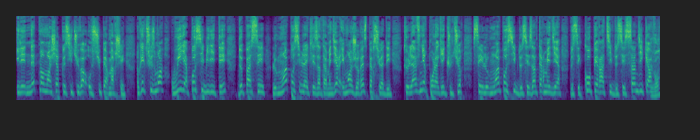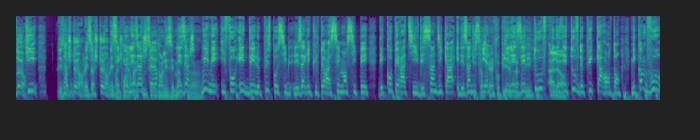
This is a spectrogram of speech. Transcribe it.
il est nettement moins cher que si tu vas au supermarché. Donc excuse-moi, oui, il y a possibilité de passer le moins possible avec les intermédiaires. Et moi, je reste persuadée que l'avenir pour l'agriculture, c'est le moins possible de ces intermédiaires, de ces coopératives, de ces syndicats Les vendeurs. qui Les Non, acheteurs, les acheteurs, les c'est que acheteurs. les acheteurs, dans les ach- euh. oui, mais il faut aider le plus possible les agriculteurs à s'émanciper des coopératives, des syndicats et des industriels qui le les prix. étouffent, qui les étouffent depuis 40 ans. Mais comme vous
